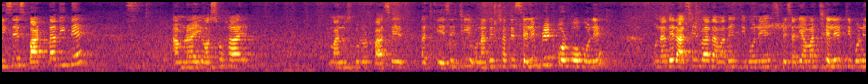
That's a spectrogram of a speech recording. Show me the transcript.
বিশেষ বার্তা দিতে আমরা এই অসহায় মানুষগুলোর পাশে আজকে এসেছি। ওনাদের সাথে সেলিব্রেট করব বলে ওনাদের আশীর্বাদ আমাদের জীবনে স্পেশালি আমার ছেলের জীবনে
